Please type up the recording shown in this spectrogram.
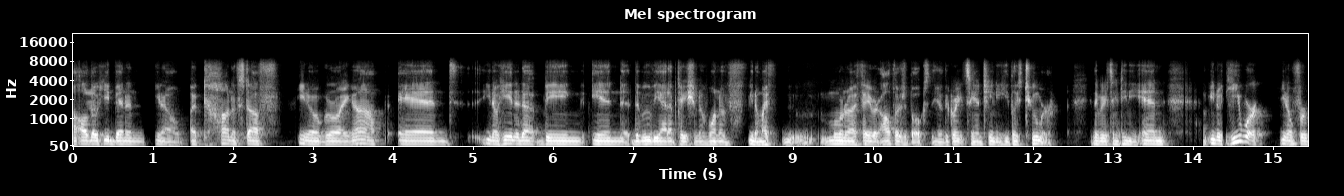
although he'd been in, you know, a ton of stuff, you know, growing up, and you know, he ended up being in the movie adaptation of one of, you know, my one of my favorite authors' books, you know, The Great Santini. He plays Tumor in The Great Santini. And, you know, he worked, you know, for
